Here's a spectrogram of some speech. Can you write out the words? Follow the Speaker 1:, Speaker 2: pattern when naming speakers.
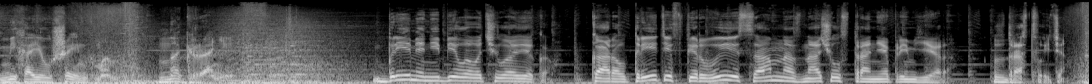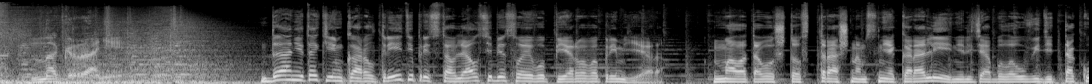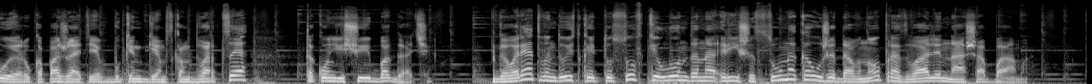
Speaker 1: Михаил Шейнгман. На грани.
Speaker 2: Бремя не белого человека. Карл III впервые сам назначил стране премьера. Здравствуйте.
Speaker 1: На грани.
Speaker 2: Да, не таким Карл III представлял себе своего первого премьера. Мало того, что в страшном сне королей нельзя было увидеть такое рукопожатие в Букингемском дворце, так он еще и богаче – Говорят, в индуистской тусовке Лондона Риши Сунака уже давно прозвали «наш Обама».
